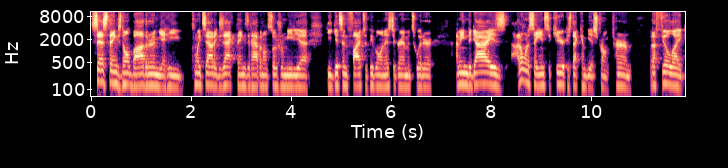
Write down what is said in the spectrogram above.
says things don't bother him, yet he points out exact things that happen on social media. He gets in fights with people on Instagram and Twitter. I mean, the guy is I don't want to say insecure because that can be a strong term, but I feel like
